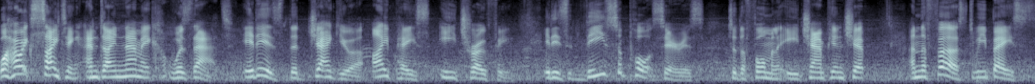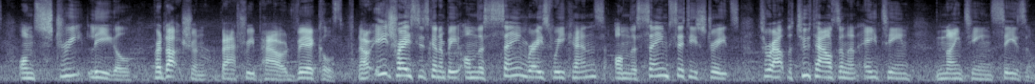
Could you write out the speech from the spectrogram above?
Well, how exciting and dynamic was that? It is the Jaguar I-Pace E-Trophy. It is the support series to the Formula E Championship and the first to be based on street legal production battery powered vehicles. Now, each race is going to be on the same race weekends, on the same city streets throughout the 2018 19 season.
